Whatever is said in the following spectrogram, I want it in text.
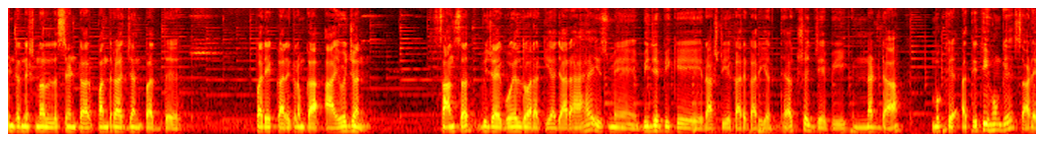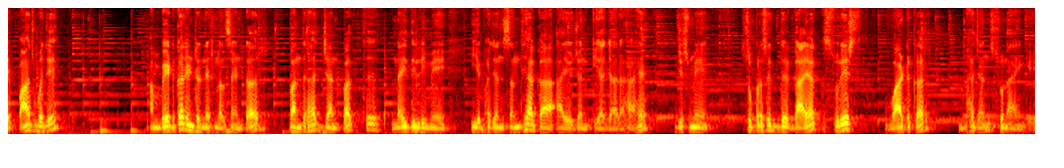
इंटरनेशनल सेंटर पंद्रह जनपद पर एक कार्यक्रम का आयोजन सांसद विजय गोयल द्वारा किया जा रहा है। इसमें बीजेपी के राष्ट्रीय कार्यकारी अध्यक्ष जेपी नड्डा मुख्य अतिथि होंगे साढ़े पाँच बजे। अंबेडकर इंटरनेशनल सेंटर, पंद्रह जनपथ, नई दिल्ली में ये भजन संध्या का आयोजन किया जा रहा है, जिसमें सुप्रसिद्ध गायक सुरेश वाडकर भजन सुनाएँगे।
